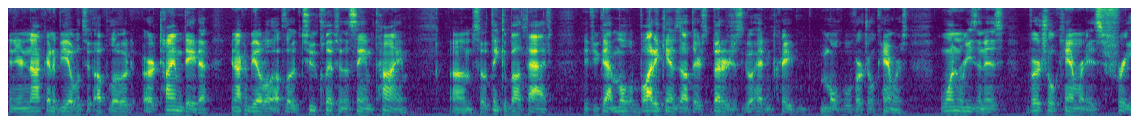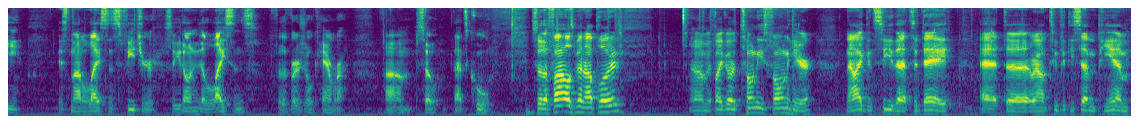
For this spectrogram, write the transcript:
then you're not going to be able to upload, or time data, you're not going to be able to upload two clips in the same time. Um, so think about that if you've got multiple body cams out there, it's better just to go ahead and create multiple virtual cameras. One reason is virtual camera is free. It's not a licensed feature, so you don't need a license for the virtual camera. Um, so that's cool. So the file has been uploaded. Um, if I go to Tony's phone here, now I can see that today at uh, around 2.57 p.m.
